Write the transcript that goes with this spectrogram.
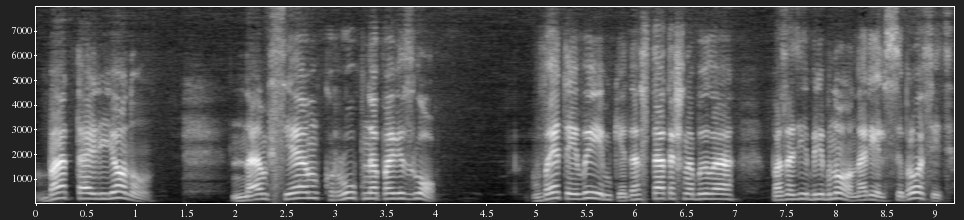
Батальону нам всем крупно повезло. В этой выемке достаточно было позади бревно на рельсы бросить,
